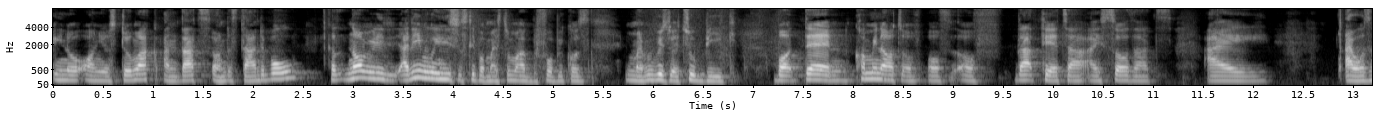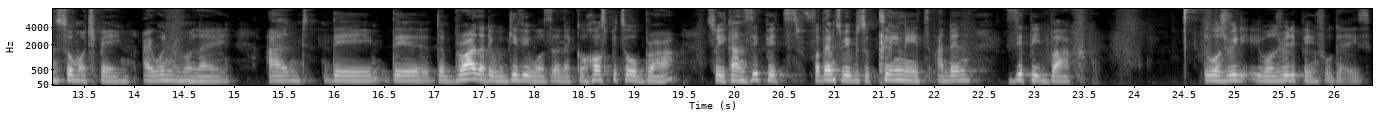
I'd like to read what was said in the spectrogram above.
you know, on your stomach, and that's understandable. Because not really, I didn't even used to sleep on my stomach before because my boobies were too big. But then coming out of, of, of that theater, I saw that I I was in so much pain. I wouldn't even lie. And the the the bra that they would give you was a, like a hospital bra, so you can zip it for them to be able to clean it and then zip it back. It was really it was really painful, guys.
